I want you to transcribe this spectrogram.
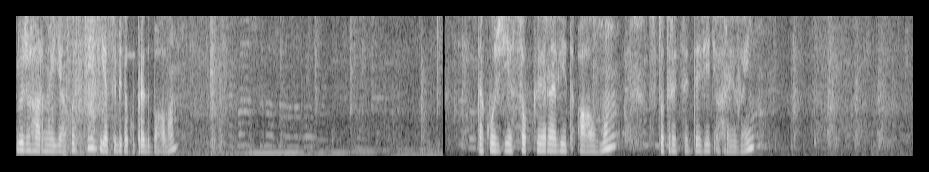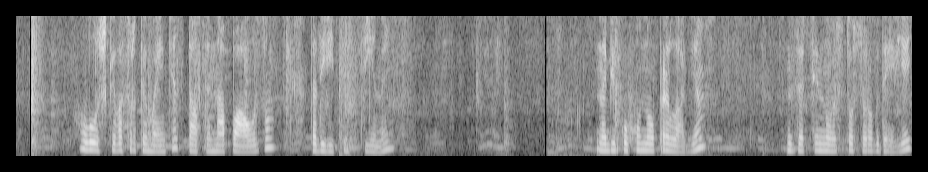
Дуже гарної якості. Я собі таку придбала. Також є сокира від Alma 139 гривень. Ложки в асортименті ставте на паузу та дивіться ціни. Набір кухонного приладдя за ціною 149.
